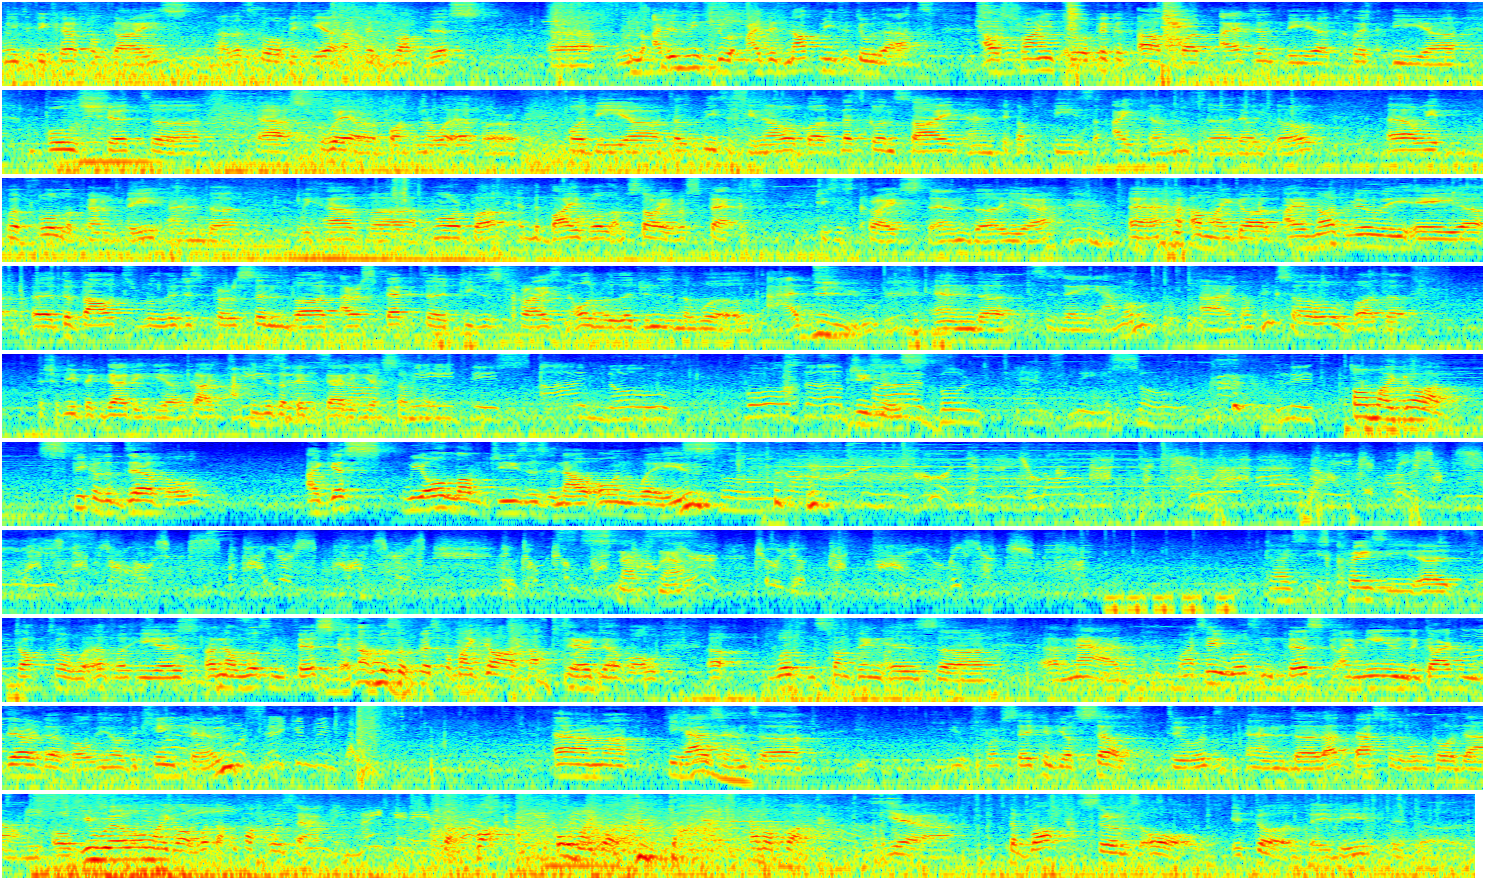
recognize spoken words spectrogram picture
We need to be careful, guys. Uh, let's go over here. I just drop this. I didn't mean to do. I did not mean to do that. I was trying to pick it up, but I accidentally uh, clicked the uh, bullshit uh, uh, square button or whatever for the uh, telekinesis, you know. But let's go inside and pick up these items. There we go. We, we're full apparently, and we have more buck and the Bible. I'm sorry, respect. Jesus Christ, and uh, yeah. Uh, oh my god, I am not really a, uh, a devout religious person, but I respect uh, Jesus Christ and all religions in the world. I do. And uh, this is a ammo? I don't think so, but uh, there should be a Big Daddy here. Guys, I think there's a Big Daddy here somewhere. me, this I know. For the Jesus. Bible tells me so. Oh my god. Speak of the devil. I guess we all love Jesus in our own ways. ones Good. You got the camera. Now get me some snap snaps on those spider splicers. And don't come back Snap, down snap. here till you got my research. Guys, he's crazy. Uh, doctor, whatever he is. Oh no, Wilson Fisk. Uh, not Wilson Fisk, oh my god, not Daredevil. Uh, Wilson something is uh, uh, mad. When I say Wilson Fisk, I mean the guy from Daredevil, you know, the Kingpin. Um, uh, he hasn't. Uh, you've forsaken yourself, dude, and uh, that bastard will go down. Oh, he will. Oh my god, what the fuck was that? The fuck? Oh my god, dude, die. Have a buck. Yeah, the buck serves all. It does, baby. It does.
